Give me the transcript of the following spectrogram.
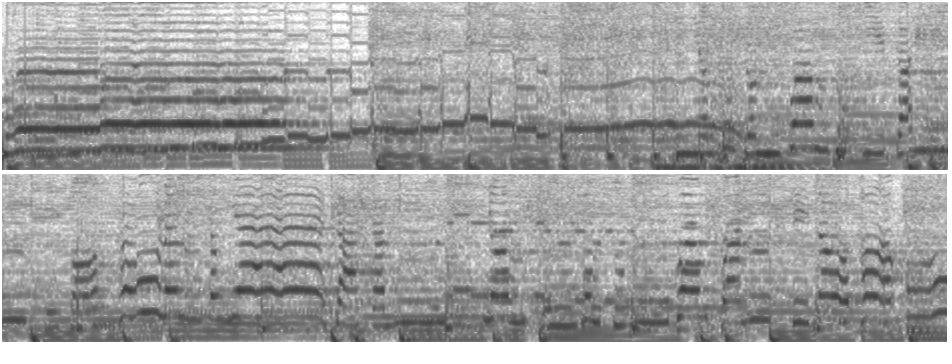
มอย้อนคุ้จนความทุกข์กีดกันให้สองเฮานั้นต้องแยกจากกันยอมถึงความสุขความฝัน ให้เจ้าพ่อคุณ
